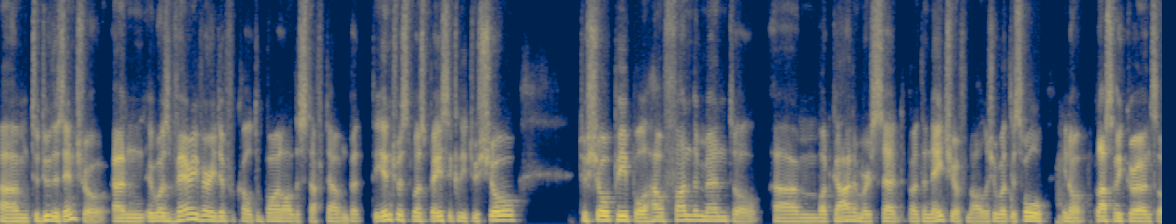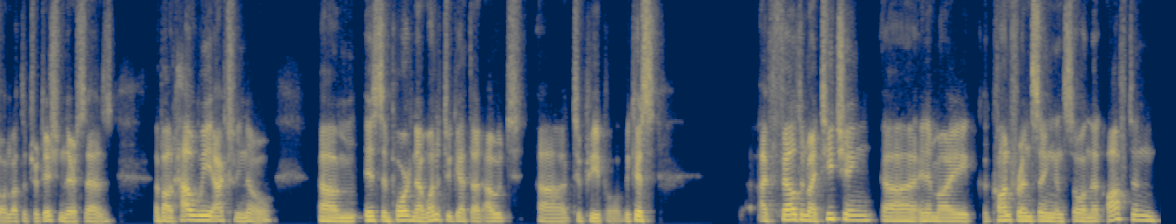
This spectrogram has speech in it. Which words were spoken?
um, to do this intro. And it was very, very difficult to boil all this stuff down. But the interest was basically to show to show people how fundamental um, what Gadamer said about the nature of knowledge, what this whole, you know, Paul Ricoeur and so on, what the tradition there says about how we actually know um, is important. I wanted to get that out uh, to people because I felt in my teaching uh, and in my conferencing and so on that often,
